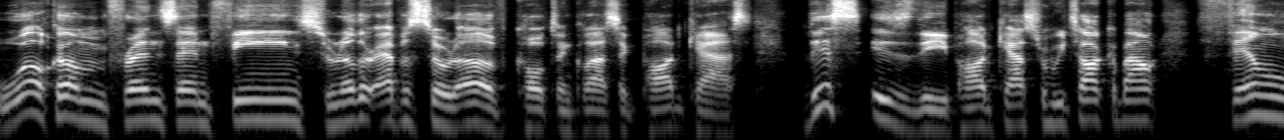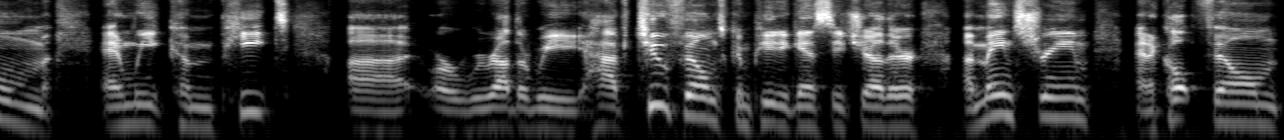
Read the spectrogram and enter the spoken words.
Welcome, friends and fiends, to another episode of Cult and Classic Podcast. This is the podcast where we talk about film and we compete, uh, or rather, we have two films compete against each other a mainstream and a cult film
